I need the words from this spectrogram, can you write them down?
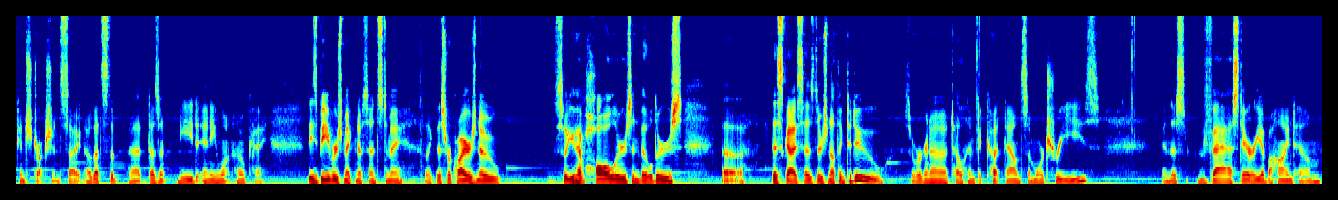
Construction site. Oh, that's the... That doesn't need anyone. Okay. These beavers make no sense to me. Like, this requires no... So you have haulers and builders. Uh, this guy says there's nothing to do. So we're to tell him to cut down some more trees in this vast area behind him.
